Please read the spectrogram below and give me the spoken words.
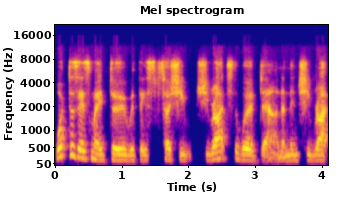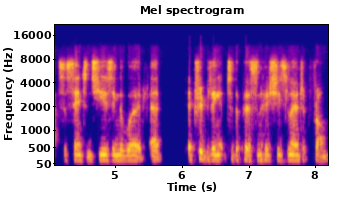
What does Esme do with this? So she she writes the word down and then she writes a sentence using the word, uh, attributing it to the person who she's learnt it from.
